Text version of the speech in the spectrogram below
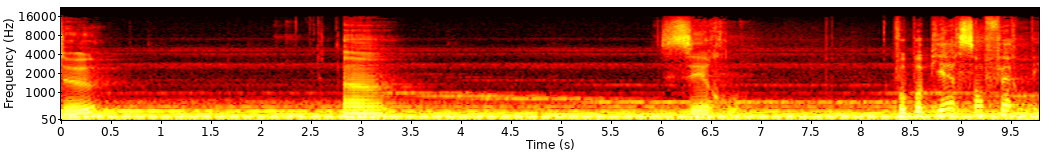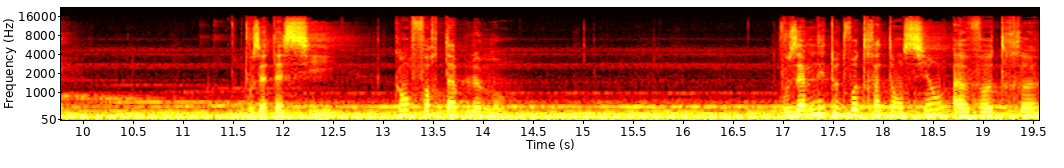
2, 1, 0. Vos paupières sont fermées. Vous êtes assis confortablement. Vous amenez toute votre attention à votre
